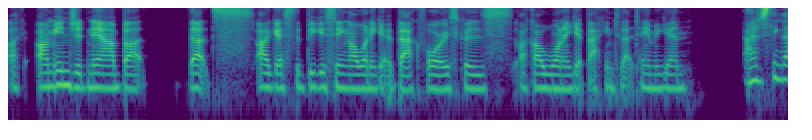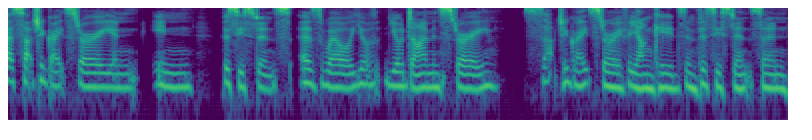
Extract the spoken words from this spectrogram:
like I'm injured now, but that's I guess the biggest thing I want to get back for is because like I want to get back into that team again. I just think that's such a great story and in persistence as well. Your your diamond story, such a great story for young kids and persistence and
